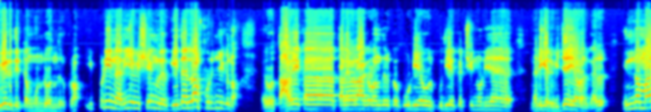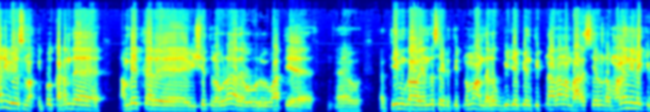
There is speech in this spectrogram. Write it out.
வீடு திட்டம் கொண்டு வந்திருக்கிறோம். இப்படி நிறைய விஷயங்கள் இருக்கு. இதெல்லாம் புரிஞ்சுக்கணும். ஒரு தாவேகா தலைவராக வந்திருக்கக்கூடிய ஒரு புதிய கட்சியினுடைய நடிகர் விஜய் அவர்கள் இந்த மாதிரி பேசணும். இப்போ கடந்த அம்பேத்கர் விஷயத்துல கூட அதை ஒரு வார்த்தைய திமுகவை எந்த சைடு திட்டினோமோ அந்த அளவுக்கு பிஜேபியும் திட்டினாதான் நம்ம அரசியல்ன்ற மனநிலைக்கு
